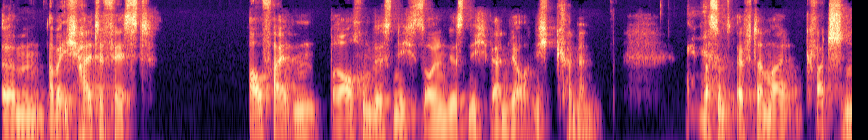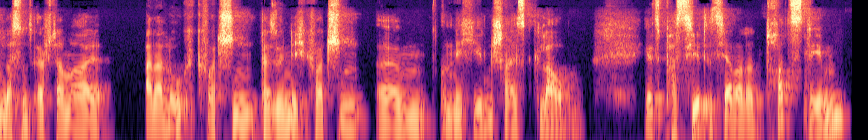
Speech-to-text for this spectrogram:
Ähm, aber ich halte fest, aufhalten brauchen wir es nicht, sollen wir es nicht, werden wir auch nicht können. Genau. Lass uns öfter mal quatschen, lass uns öfter mal analog quatschen, persönlich quatschen ähm, und nicht jeden Scheiß glauben. Jetzt passiert es ja aber dann trotzdem,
